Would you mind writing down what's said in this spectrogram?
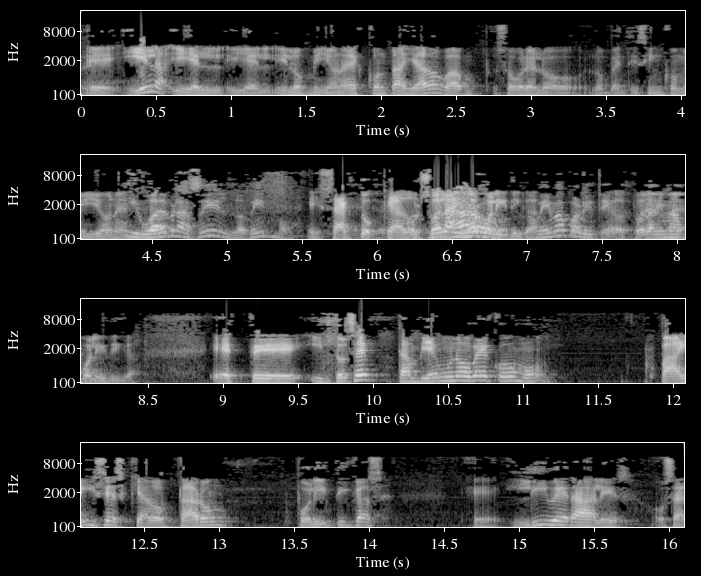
Eh, y, la, y, el, y, el, y los millones contagiados van sobre los, los 25 millones. Igual Brasil, lo mismo. Exacto, que adoptó la misma política. La misma política. adoptó la misma política. Este, entonces, también uno ve como países que adoptaron políticas eh, liberales, o sea,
